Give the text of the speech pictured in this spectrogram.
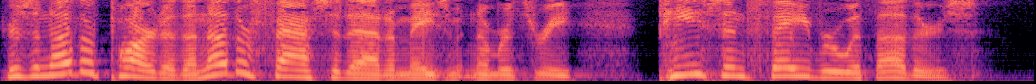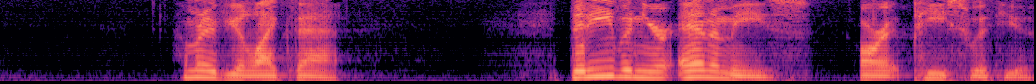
Here's another part of another facet of that amazement, number three. Peace and favor with others. How many of you like that? That even your enemies are at peace with you.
